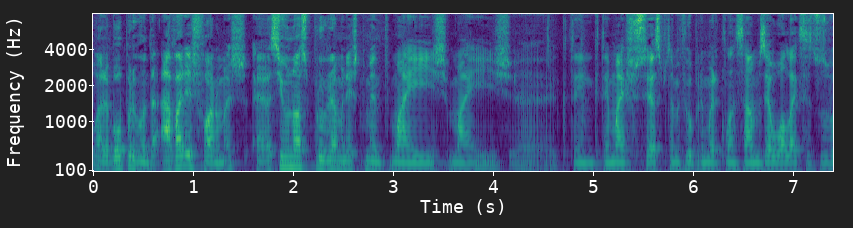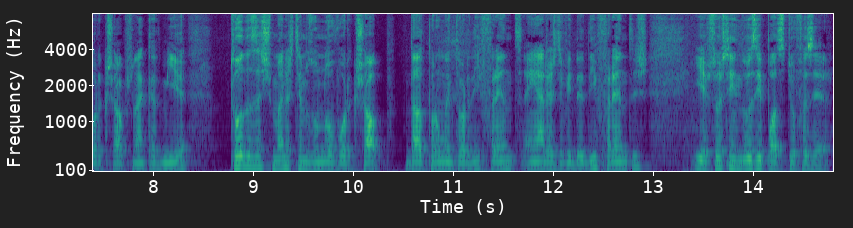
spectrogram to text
Olha, boa pergunta. Há várias formas. Eh, assim, o nosso programa neste momento mais, mais uh, que, tem, que tem mais sucesso, porque também foi o primeiro que lançámos, é o Alexa dos Workshops na Academia. Todas as semanas temos um novo workshop, dado por um mentor diferente, em áreas de vida diferentes, e as pessoas têm duas hipóteses de o fazer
